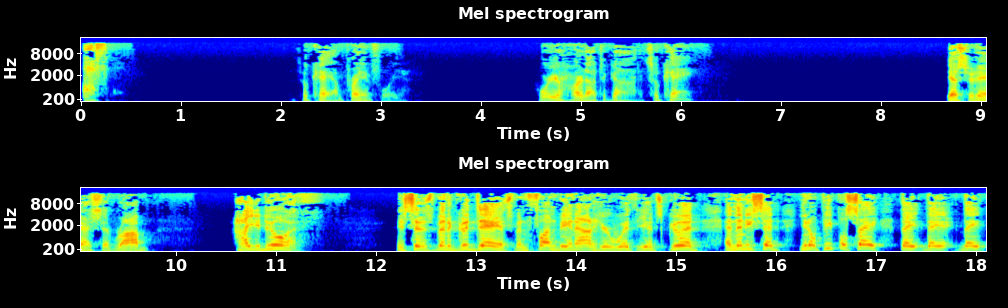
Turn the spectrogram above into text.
Awful. It's okay. I'm praying for you. Pour your heart out to God. It's okay. Yesterday I said, Rob, how you doing? He said, It's been a good day. It's been fun being out here with you. It's good. And then he said, You know, people say they, they, they,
